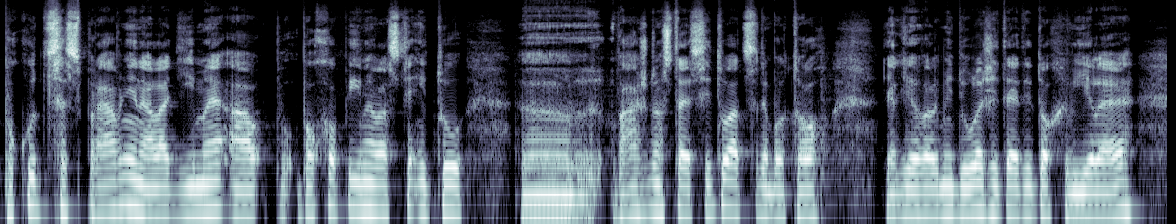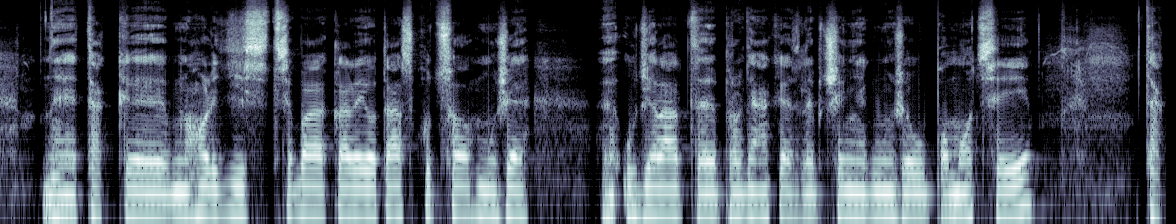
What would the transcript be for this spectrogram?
pokud se správně naladíme a pochopíme vlastně i tu vážnost té situace, nebo to, jak je velmi důležité tyto chvíle, tak mnoho lidí třeba klade otázku, co může udělat pro nějaké zlepšení, jak můžou pomoci, tak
